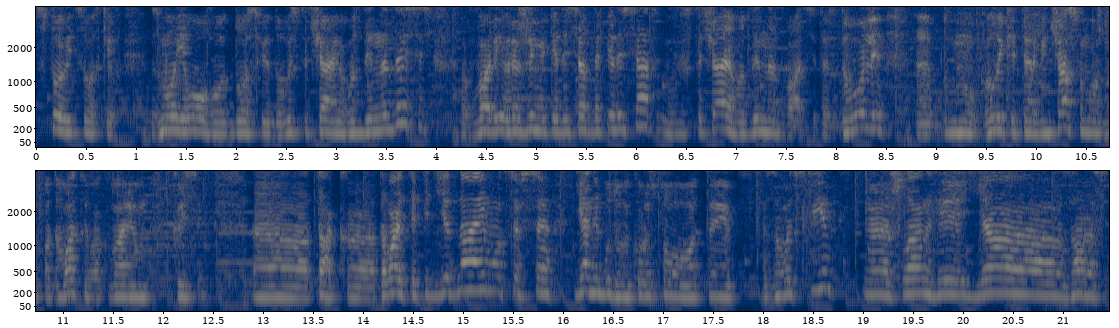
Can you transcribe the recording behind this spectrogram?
100% з моєго досвіду вистачає годин на 10, в режимі 50 на 50 вистачає годин на 20. Тобто доволі е, ну, великий термін часу можна подавати в акваріум кисень. Е, так, е, давайте під'єднаємо це все. Я не буду використовувати заводські шланги. Я зараз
